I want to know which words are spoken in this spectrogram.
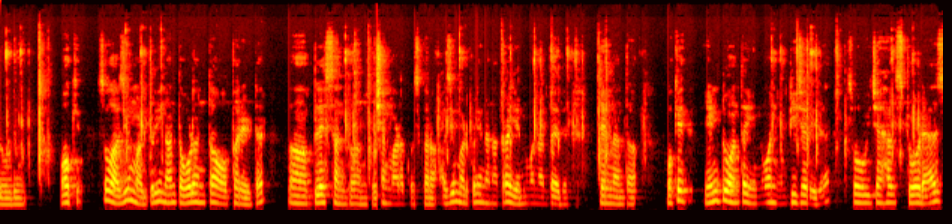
overloading okay so assume ಮಾಡ್ಕೊಳ್ಳಿ, ನಾನು ತಗೊಳ್ಳೋಂಥ ಆಪರೇಟರ್ ಪ್ಲಸ್ ಅಂತ ಅನ್ಕೋಷನ್ ಮಾಡೋಕ್ಕೋಸ್ಕರ. ಅಸ್ಯೂಮ್ ಮಾಡ್ಕೊಳ್ಳಿ, ನನ್ನ ಹತ್ರ ಎನ್ ಒನ್ ಅಂತ ಇದೆ ಟೆನ್ ಅಂತ. ಓಕೆ ಎನ್ ಟು ಅಂತ ಎನ್ ಒನ್ ಇಂಟೀಜರ್ ಇದೆ. So which I have stored as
